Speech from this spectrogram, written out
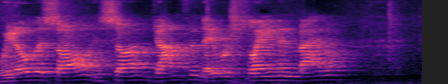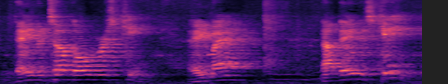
We know that Saul and his son Jonathan, they were slain in battle. David took over as king. Amen. Now David's king.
